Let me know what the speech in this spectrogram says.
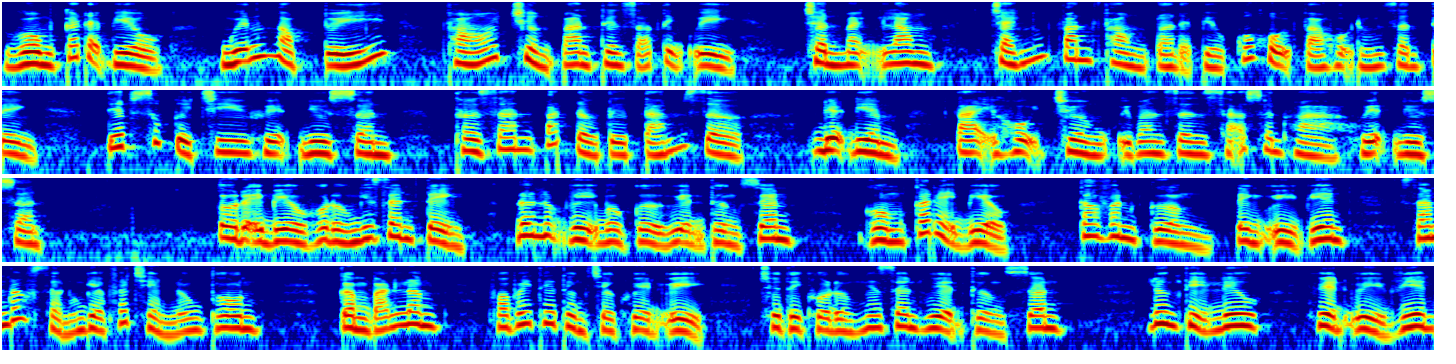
gồm các đại biểu Nguyễn Ngọc Túy, Phó trưởng ban tuyên giáo tỉnh ủy, Trần Mạnh Long, tránh văn phòng đoàn đại biểu Quốc hội và Hội đồng dân tỉnh tiếp xúc cử tri huyện Như Xuân, thời gian bắt đầu từ 8 giờ, địa điểm tại hội trường Ủy ban dân xã Xuân Hòa, huyện Như Xuân. Tổ đại biểu Hội đồng nhân dân tỉnh, đơn vị bầu cử huyện Thường Xuân gồm các đại biểu Cao Văn Cường, tỉnh ủy viên, Giám đốc Sở Nông nghiệp Phát triển nông thôn, Cầm Bán Lâm, Phó Bí thư Thường trực huyện ủy, Chủ tịch Hội đồng nhân dân huyện Thường Xuân, Lương Thị Lưu, huyện ủy viên,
